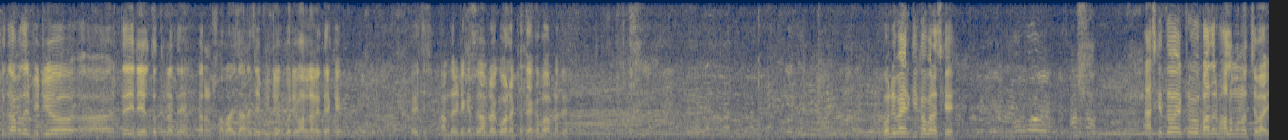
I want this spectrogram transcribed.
শুধু আমাদের ভিডিওতেই রিয়েল তথ্যটা দেয় কারণ সবাই জানে যে ভিডিও করি অনলাইনে দেখে। এই যে আমদানিটা কিন্তু আমরা গল একটা দেখাবো আপনাদের। গনি ভাইয়ের কী খবর আজকে? আজকে তো একটু বাজার ভালো মনে হচ্ছে ভাই।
